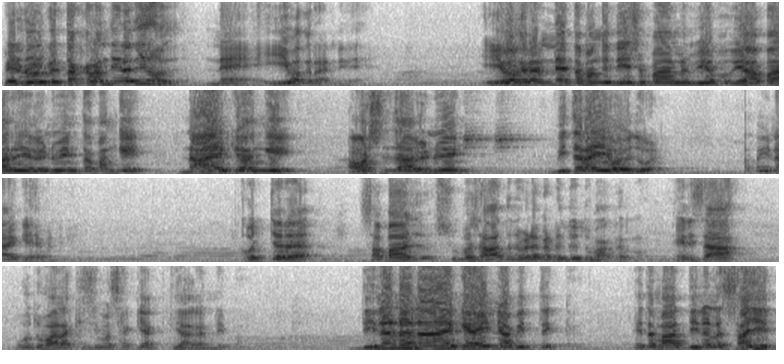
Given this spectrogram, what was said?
පෙරඩෝල් පෙත්තක් කරන් දීලා තියෙනවද? නෑ. ඒව කරන්නේ නෑ. ඒව කරන්නේ නෑ තමන්ගේ දේශපාලන ව්‍යාපාරය වෙනුවෙන් තමන්ගේ නායකයන්ගේ අවශ්‍යතාව වෙනුවෙන් විතරයි ඔය යොදවන්නේ. අපේ නායකයා හැම නෙවෙයි. කොච්චර සභා සුබ සාධන වැඩ කටයුතු එතුමා කරනවා. ඒ නිසා ඔබතුමාලා කිසිම සැකයක් තියාගන්න එපා. දිනන නායකයා ඉන්නේ අපිත් එක්ක. එතමා දිනන සජිත්.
